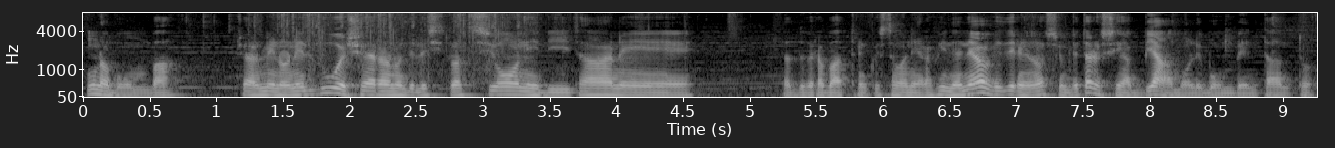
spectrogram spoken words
una bomba. Cioè almeno nel 2 c'erano delle situazioni di tane da dover abbattere in questa maniera. Quindi andiamo a vedere nel nostro inventario se abbiamo le bombe intanto.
